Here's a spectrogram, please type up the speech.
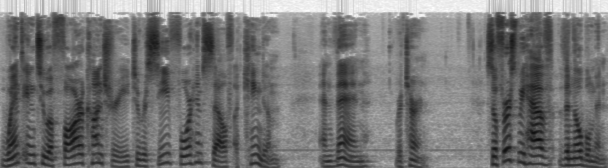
went into a far country to receive for himself a kingdom and then return. So, first we have the nobleman.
